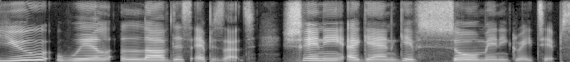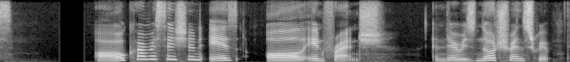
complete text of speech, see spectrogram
You will love this episode. Shreni again gives so many great tips. Our conversation is all in French, and there is no transcript,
